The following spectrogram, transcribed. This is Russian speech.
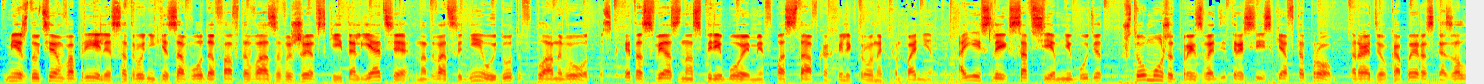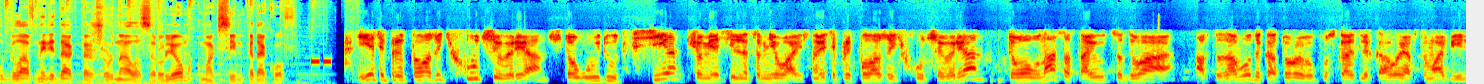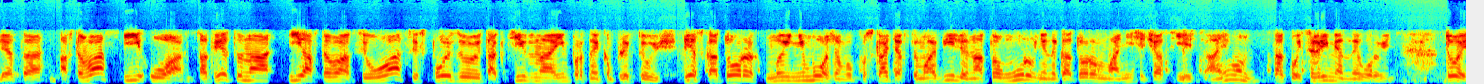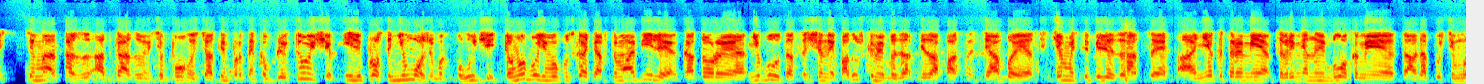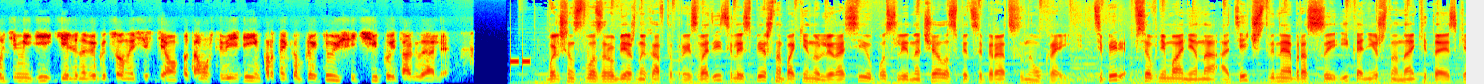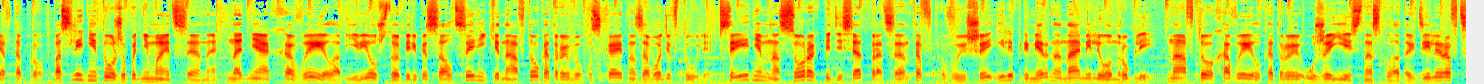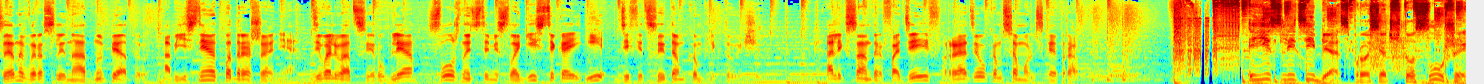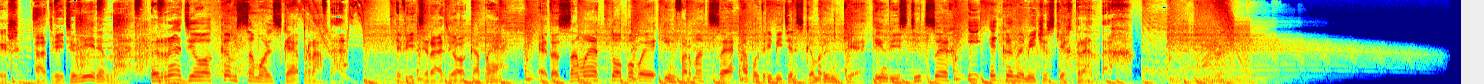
Между тем, в апреле сотрудники заводов «АвтоВАЗа» в Ижевске и Тольятти на 20 дней уйдут в плановый отпуск. Это связано с перебоями в поставках электронных компонентов. А если их совсем не будет, что может производить российский автопром? Радио КП рассказал главный редактор журнала «За рулем» Максим Кадаков. Если предположить худший вариант, что уйдут все, в чем я сильно сомневаюсь, но если предположить худший вариант, то у нас остаются два автозаводы, которые выпускают легковые автомобили. Это АвтоВАЗ и УАЗ. Соответственно, и АвтоВАЗ, и УАЗ используют активно импортные комплектующие, без которых мы не можем выпускать автомобили на том уровне, на котором они сейчас есть. Они он такой современный уровень. То есть если мы отказываемся полностью от импортных комплектующих или просто не можем их получить, то мы будем выпускать автомобили, которые не будут оснащены подушками безопасности, АБС, системой стабилизации, а некоторыми современными блоками, там, допустим, мультимедийки или навигационной системы, потому что везде импортные комплектующие, чипы и так далее. Большинство зарубежных автопроизводителей спешно покинули Россию после начала спецоперации на Украине. Теперь все внимание на отечественные образцы и, конечно, на китайский автопром. Последний тоже поднимает цены. На днях Хавейл объявил, что переписал ценники на авто, которые выпускает на заводе в Туле. В среднем на 40-50% выше или примерно на миллион рублей. На авто Хавейл, которые уже есть на складах дилеров, цены выросли на одну пятую. Объясняют подражание девальвации рубля, сложностями с логистикой и дефицитом комплектующих. Александр Фадеев, Радио «Комсомольская правда». Если тебя спросят, что слушаешь, ответь уверенно. Радио «Комсомольская правда». Ведь Радио КП – это самая топовая информация о потребительском рынке, инвестициях и экономических трендах.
